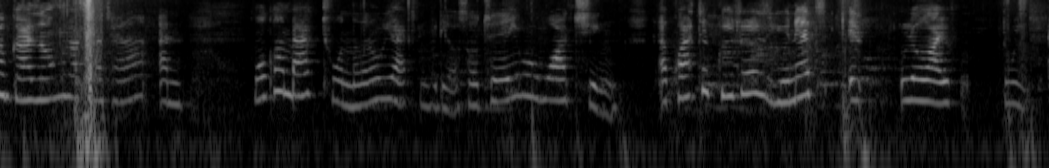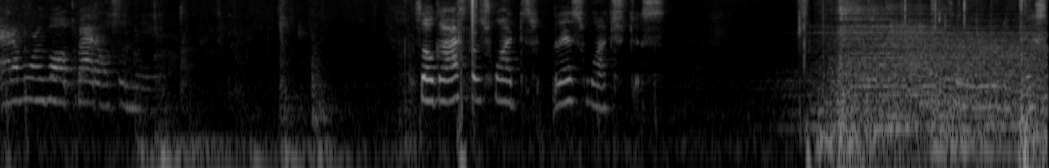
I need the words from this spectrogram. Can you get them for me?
up guys, welcome back to my channel and welcome back to another reaction video. So today we're watching Aquatic Creatures Units in Real Life 3 Animal Revolt Battle Simulator. So guys, let's watch let's watch this. So it's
